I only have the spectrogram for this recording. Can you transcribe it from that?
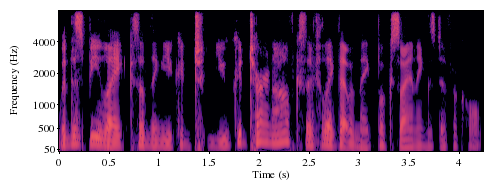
Would this be like something you could you could turn off? Because I feel like that would make book signings difficult.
